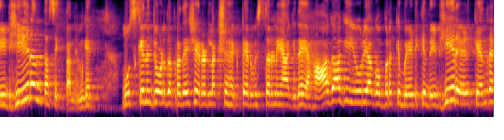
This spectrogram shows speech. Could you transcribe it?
ದಿಢೀರ್ ಅಂತ ಸಿಗ್ತಾ ನಿಮಗೆ. ಮುಸುಕಿನ ಜೋಳದ ಪ್ರದೇಶ ಎರಡು ಲಕ್ಷ ಹೆಕ್ಟೇರ್ ವಿಸ್ತರಣೆಯಾಗಿದೆ ಹಾಗಾಗಿ ಯೂರಿಯಾ ಗೊಬ್ಬರಕ್ಕೆ ಬೇಡಿಕೆ ದಿಢೀರ್ ಏಳಿಕೆ ಅಂದರೆ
